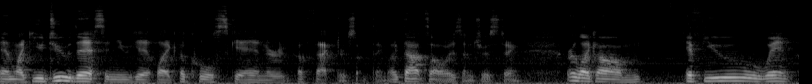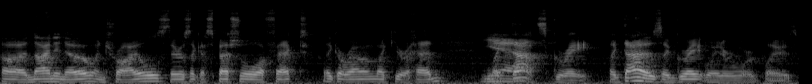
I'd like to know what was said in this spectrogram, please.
and like you do this and you get like a cool skin or effect or something. Like that's always interesting. Or like um if you went uh, nine and zero in trials, there's like a special effect like around like your head. Like Yeah. that's great. Like that is a great way to reward players.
